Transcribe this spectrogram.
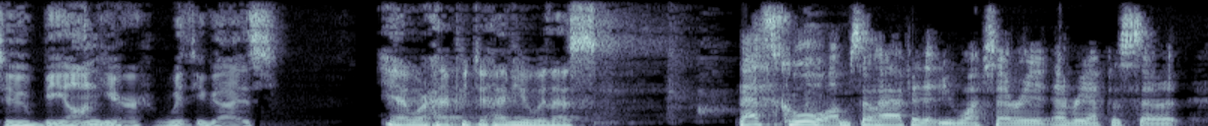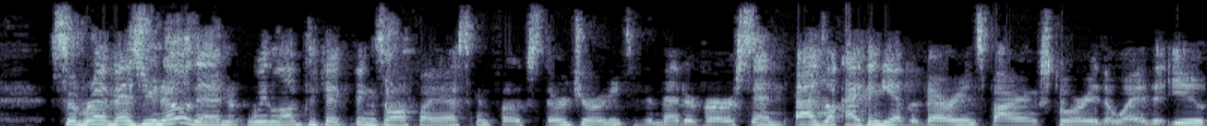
to be on here with you guys. Yeah, we're happy to have you with us. That's cool. I'm so happy that you watched every every episode. So, Rev, as you know, then we love to kick things off by asking folks their journey to the metaverse. And uh, look, I think you have a very inspiring story the way that you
